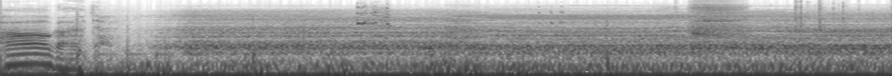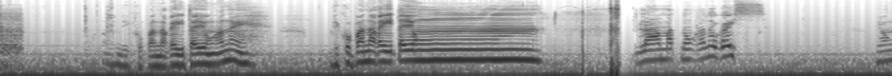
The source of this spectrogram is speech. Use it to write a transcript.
Oh God. Oh, Hindi ko pa nakita yung ano eh. Hindi ko pa nakita yung lamat nung ano guys. Yung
